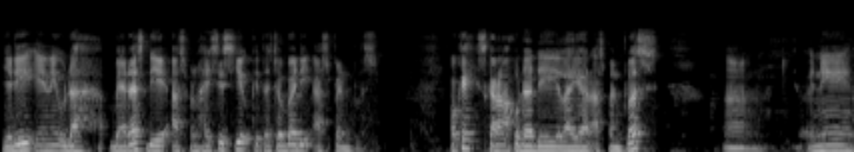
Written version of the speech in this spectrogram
jadi ini udah beres di Aspen HiSys. Yuk kita coba di Aspen Plus. Oke, sekarang aku udah di layar Aspen Plus. Um, ini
